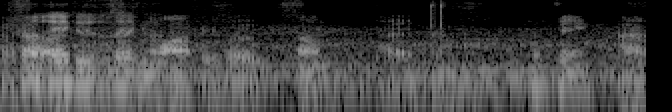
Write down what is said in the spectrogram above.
I felt like this was like an office or some type of thing. I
